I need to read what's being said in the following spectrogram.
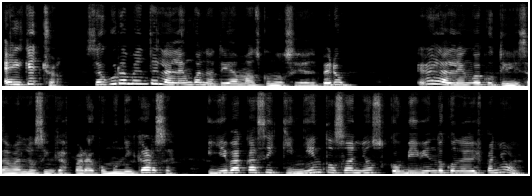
El quechua Seguramente la lengua nativa más conocida del Perú. Era la lengua que utilizaban los incas para comunicarse y lleva casi 500 años conviviendo con el español.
